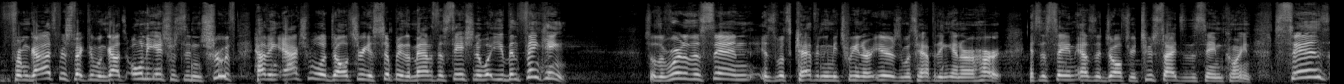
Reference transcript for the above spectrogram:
from God's perspective, when God's only interested in truth, having actual adultery is simply the manifestation of what you've been thinking. So the root of the sin is what's happening between our ears and what's happening in our heart. It's the same as adultery, two sides of the same coin. Sins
